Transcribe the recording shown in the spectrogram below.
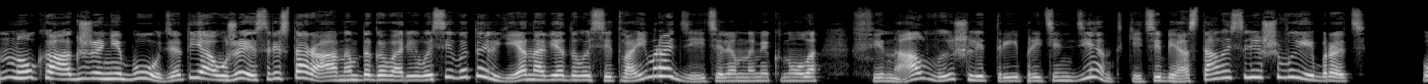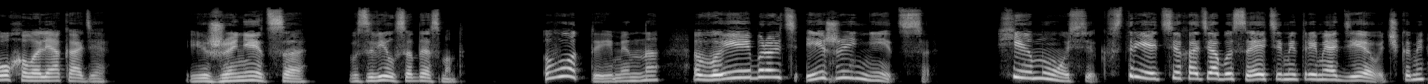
«Ну как же не будет? Я уже и с рестораном договорилась, и в ателье наведалась, и твоим родителям намекнула. В финал вышли три претендентки, тебе осталось лишь выбрать». — охала Леокадия. «И жениться!» — взвился Десмонд. «Вот именно, выбрать и жениться. Химусик, встреться хотя бы с этими тремя девочками,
